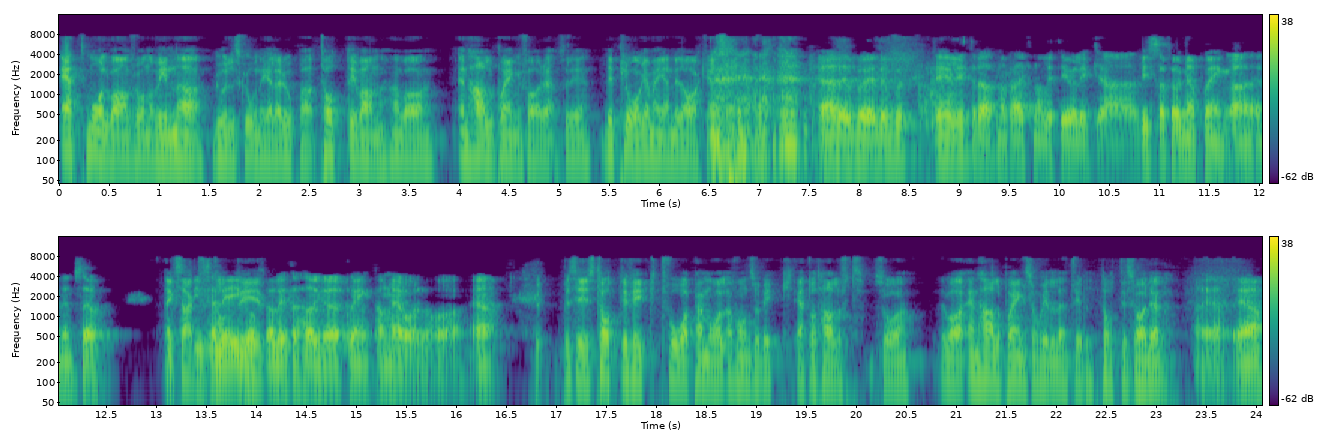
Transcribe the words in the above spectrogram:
Ett mål var han från att vinna guldskon i hela Europa. Totti vann. Han var en halv poäng före. Så det, det plågar mig än idag kan jag säga. ja, det, det, det, är lite där att man räknar lite olika. Vissa får mer poäng va? Är det inte så? Exakt. Vissa Totti... ligor får lite högre poäng per mål. Och, ja. Precis, Totti fick två per mål, Afonso fick ett och ett halvt. Så det var en halv poäng som skilde till Tottis fördel. Ja, ja.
